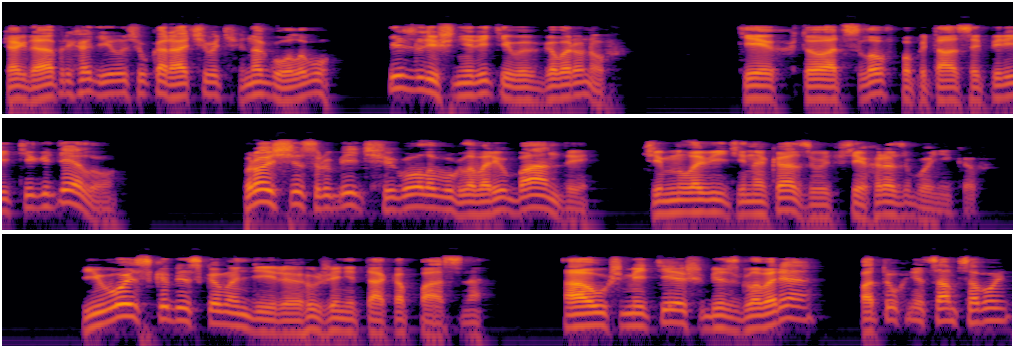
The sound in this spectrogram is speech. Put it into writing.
когда приходилось укорачивать на голову излишне ретивых говорунов. Тех, кто от слов попытался перейти к делу. Проще срубить голову главарю банды, чем ловить и наказывать всех разбойников. И войско без командира уже не так опасно, а уж мятеж без главаря потухнет сам собой.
